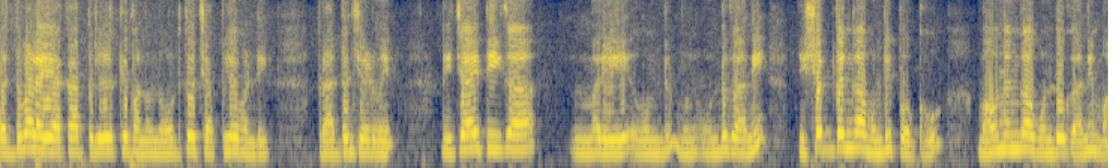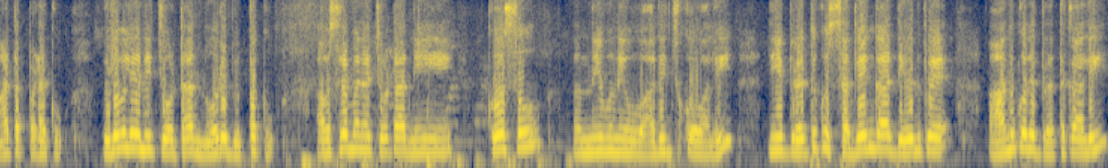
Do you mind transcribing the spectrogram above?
పెద్దవాళ్ళు అయ్యాక పిల్లలకి మనం నోటితో చెప్పలేమండి. ప్రార్థన చేయడమే. నిజాయితీగా మరి ఉండు ఉండు కానీ నిశ్శబ్దంగా ఉండిపోకు. మౌనంగా ఉండు కానీ మాట పడకు. విలువలేని చోట నోరు విప్పకు. అవసరమైన చోట నీ కోసం నీవు నీవు వాదించుకోవాలి. నీ బ్రతుకు సవ్యంగా దేవునిపై ఆనుకొని బ్రతకాలి.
